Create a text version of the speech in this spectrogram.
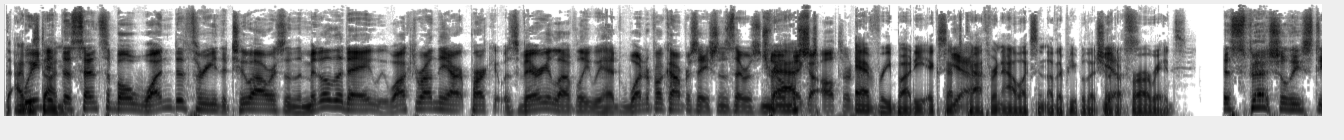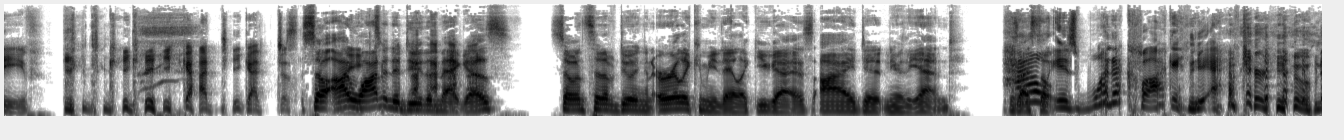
that I we done. did the sensible one to three, the two hours in the middle of the day. We walked around the art park. It was very lovely. We had wonderful conversations. There was no mega altered, everybody except Yeah. Catherine, Alex, and other people that showed up for our raids. especially Steve. you got, you got just. So I wanted to do the megas. So instead of doing an early community day like you guys, I did it near the end. 'Cause I How still- is one o'clock in the afternoon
